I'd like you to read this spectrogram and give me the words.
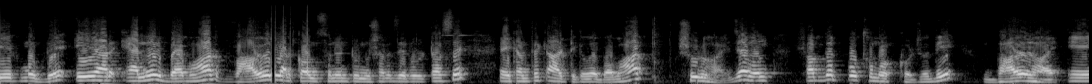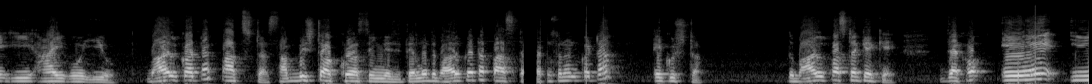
এর মধ্যে এ আর এন এর ব্যবহার ভাওয়েল আর কনসোনেন্ট অনুসারে যে রুলটা আছে, এখান থেকে আর্টিকেলের ব্যবহার শুরু হয়। যেমন শব্দের প্রথম অক্ষর যদি ভাওয়েল হয় A E I O U vowel কয়টা? পাঁচটা। ছাব্বিশটা অক্ষর আছে ইংরেজিতে, এর মধ্যে ভাওয়েল কয়টা? পাঁচটা। কনসোনেন্ট কয়টা? একুশটা। তো ভাওয়েল পাঁচটা কে কে? দেখো এ ই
